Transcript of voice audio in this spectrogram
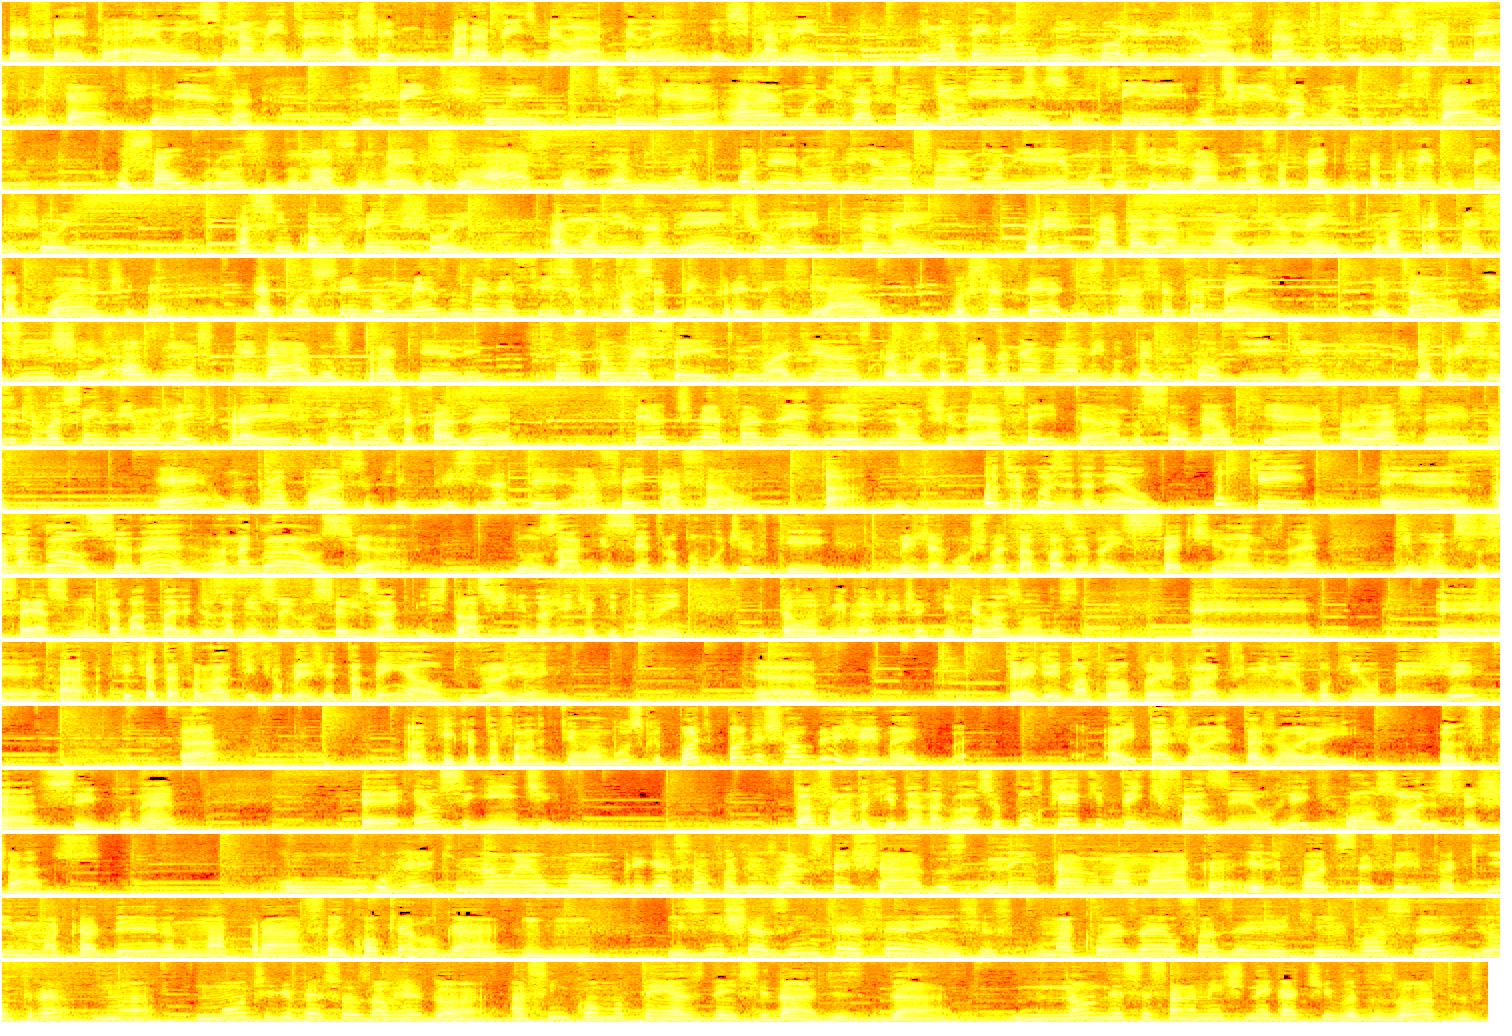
Perfeito. É o ensinamento, eu achei parabéns pela, pelo ensinamento. E não tem nenhum vínculo religioso, tanto que existe uma técnica chinesa de Feng Shui, Sim. que é a harmonização de Do ambiente, ambientes. sim. E utiliza muito cristais. O sal grosso do nosso velho churrasco é muito poderoso em relação à harmonia. É muito utilizado nessa técnica também do Feng Shui. Assim como o Feng Shui harmoniza ambiente, o Reiki também. Por ele trabalhar num alinhamento de uma frequência quântica, é possível o mesmo benefício que você tem presencial, você ter à distância também. Então, existe alguns cuidados para que ele surta um efeito. Não adianta você falar, Daniel, meu amigo teve Covid, eu preciso que você envie um reiki para ele, tem como você fazer? Se eu estiver fazendo e ele não estiver aceitando, souber o que é, fala eu aceito, é um propósito que precisa ter aceitação. Tá. Outra coisa, Daniel, por que é, Ana Gláucia, né? Ana Gláucia, do ZAC Centro Automotivo, que mês de agosto vai estar fazendo aí sete anos, né? De muito sucesso, muita batalha. Deus abençoe você Isaac. Eles estão assistindo a gente aqui também e estão ouvindo a gente aqui pelas ondas. É, é, a Kika está falando aqui que o BG está bem alto, viu, Ariane? É, pede aí, para diminuir um pouquinho o BG, tá? A Kika tá falando que tem uma música. Pode, pode deixar o BG, mas. Aí tá jóia, tá jóia aí. Pra não ficar seco, né? É, é o seguinte. Tá falando aqui da Ana Gláucia. Por que que tem que fazer o reiki com os olhos fechados? O, o reiki não é uma obrigação fazer os olhos fechados, nem estar tá numa maca. Ele pode ser feito aqui, numa cadeira, numa praça, em qualquer lugar. Uhum. Existem as interferências. Uma coisa é eu fazer reiki em você e outra uma, um monte de pessoas ao redor. Assim como tem as densidades da não necessariamente negativa dos outros,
